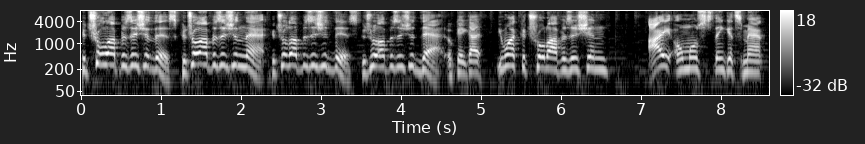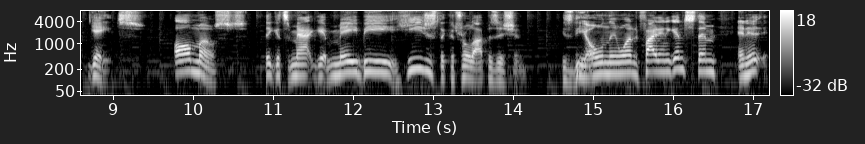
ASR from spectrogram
control opposition this, control opposition that, control opposition this, control opposition that. Okay, guy, you want controlled opposition? I almost think it's Matt Gaetz. Almost think it's Matt Gaetz. Maybe he's the controlled opposition. He's the only one fighting against them. And it,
